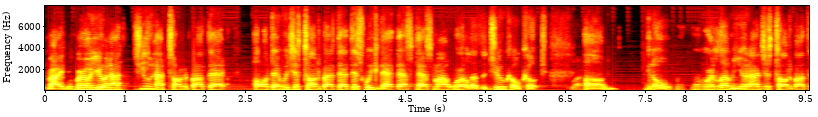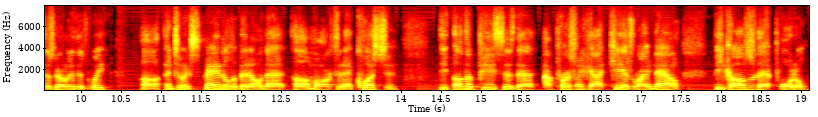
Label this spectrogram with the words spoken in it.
Right. Merl, you and I you and I talked about that all day. We just talked about that this week. That that's that's my world as a JUCO coach. Right. Um, you know, we're loving you and I just talked about this earlier this week. Uh, and to expand a little bit on that, uh, Mark, to that question, the other piece is that I personally got kids right now because of that portal.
